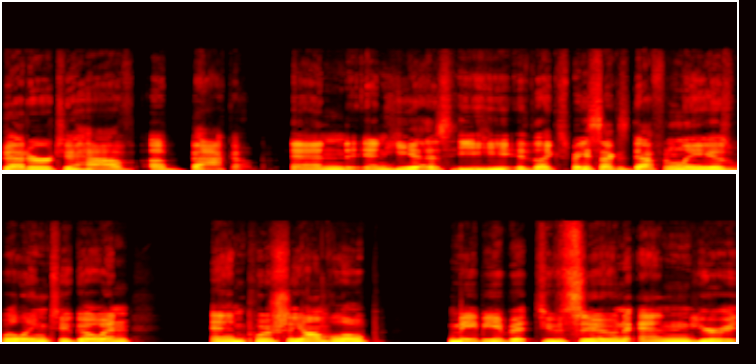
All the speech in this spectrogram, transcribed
better to have a backup. And and he is. He he like SpaceX definitely is willing to go and and push the envelope maybe a bit too soon and you're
